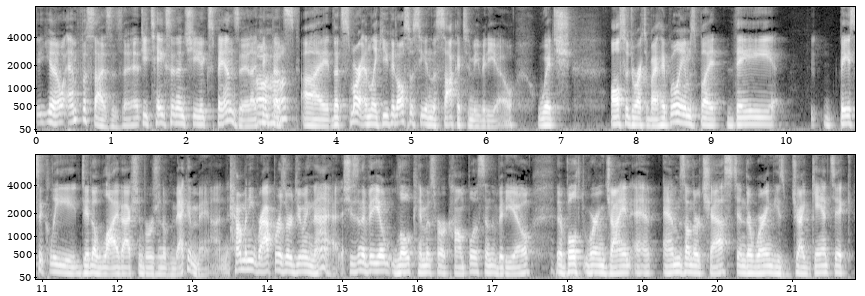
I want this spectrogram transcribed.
you know emphasizes it. She takes it and she expands it. I think Uh-huh. that's uh, that's smart. And like you could also see in the Sock It to Me video, which also directed by Hype Williams, but they basically did a live action version of Mega Man. How many rappers are doing that? She's in the video. Lil Kim is her accomplice in the video. They're both wearing giant M's on their chest and they're wearing these gigantic,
